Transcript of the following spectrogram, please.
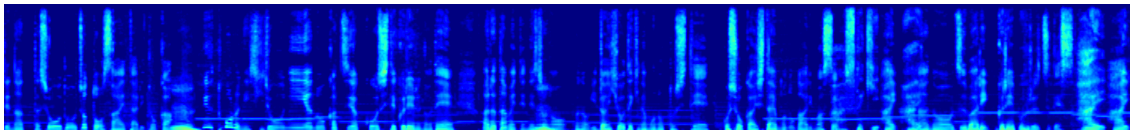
てなった衝動をちょっと抑えたりとか、うん、いうところに非常に、あの、活躍をしてくれるので、改めてね、その、うん、あの、代表的なものとしてご紹介したいものがあります。あ、素敵。はい。はい。あの、ズバリ、グレープフルーツです。はい。はい。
